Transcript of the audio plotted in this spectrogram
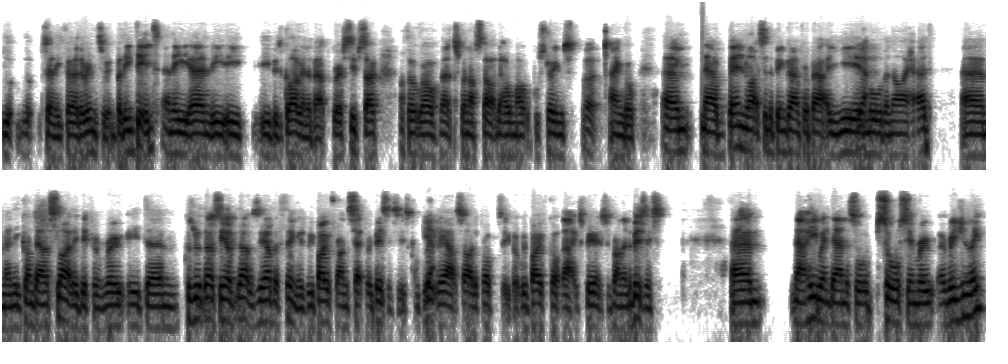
looked, looked any further into it. But he did, and he and he, he, he was glowing about progressive. So I thought, well, that's when I started the whole multiple streams right. angle. Um, now Ben, like I said, had been going for about a year yeah. more than I had. Um, and he'd gone down a slightly different route. He'd because um, that's the other, that was the other thing is we both run separate businesses, completely yeah. outside of property, but we both got that experience of running a business. Um, now he went down the sort of sourcing route originally,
